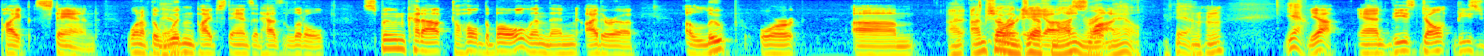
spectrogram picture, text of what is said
pipe stand. One of the yeah. wooden pipe stands that has a little spoon cut out to hold the bowl, and then either a a loop or um, I, am showing Jeff a, mine right now. Yeah, mm-hmm. yeah, yeah. And these don't these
